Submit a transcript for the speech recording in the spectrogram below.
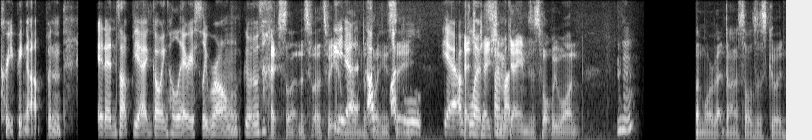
creeping up and it ends up yeah going hilariously wrong Excellent. That's what, that's what you yeah love to I've- fucking I've see. yeah i've Education so and games is what we want. Mhm. Learn more about dinosaurs is good.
